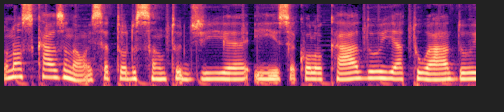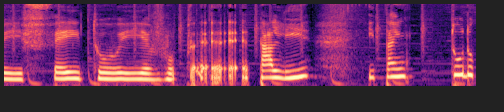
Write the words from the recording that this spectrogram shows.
No nosso caso, não. Isso é todo santo dia e isso é colocado e atuado e feito e é, é, tá ali e tá em tudo,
